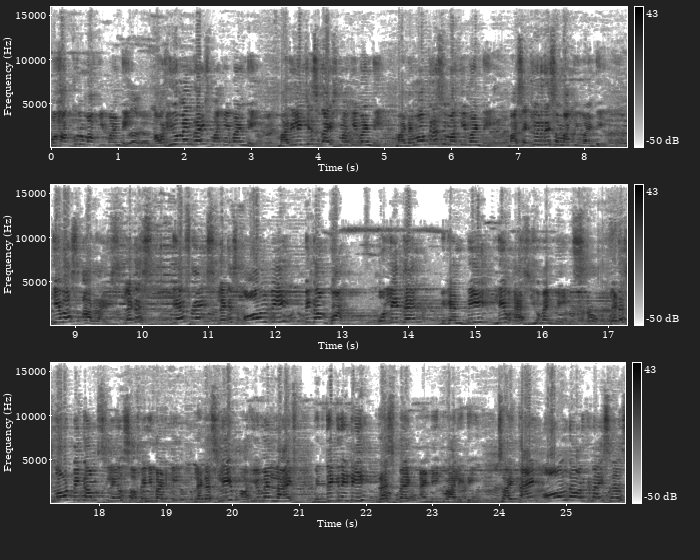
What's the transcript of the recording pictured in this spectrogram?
మా హక్కులు మాకు ఇవ్వండి అవర్ హ్యూమన్ మాకు ఇవ్వండి మా రిలీజియస్ రైట్స్ మాకు ఇవ్వండి మా డెమోక్రసీ మాకు ఇవ్వండి మా సెక్యులరిజం మాకు ఇవ్వండి give us our rights let us dear friends let us all be become one only then we can be live as human beings let us not become slaves of anybody let us live our human life with dignity respect and equality so i thank all the organizers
